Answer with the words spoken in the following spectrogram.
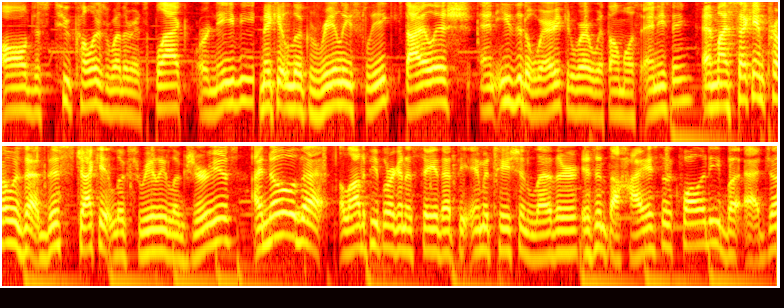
all just two colors, whether it's black or navy, make it look really sleek, stylish, and easy to wear. You could wear it with almost anything. And my second pro is that this jacket looks really luxurious. I know that a lot of people are gonna say that the imitation leather isn't the highest of quality, but at just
